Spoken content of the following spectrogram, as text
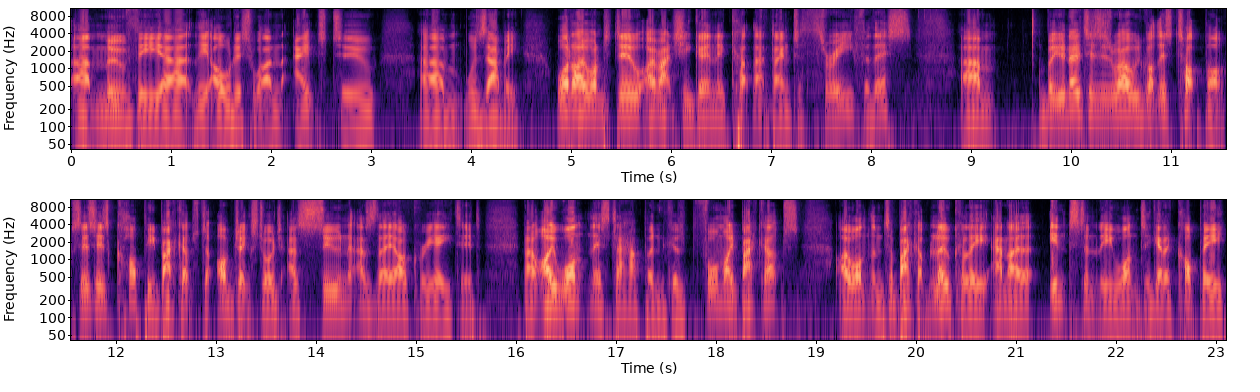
uh, move the uh, the oldest one out to um, Wasabi. What I want to do, I'm actually going to cut that down to three for this. Um, but you'll notice as well, we've got this top box. This is copy backups to object storage as soon as they are created. Now, I want this to happen because for my backups, I want them to back up locally and I instantly want to get a copy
